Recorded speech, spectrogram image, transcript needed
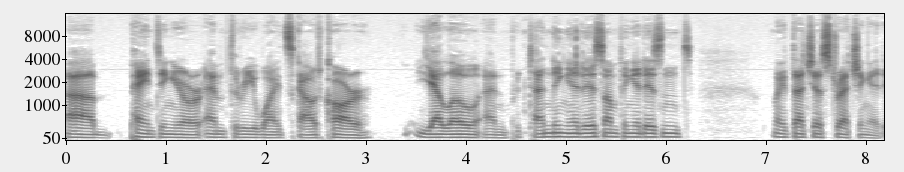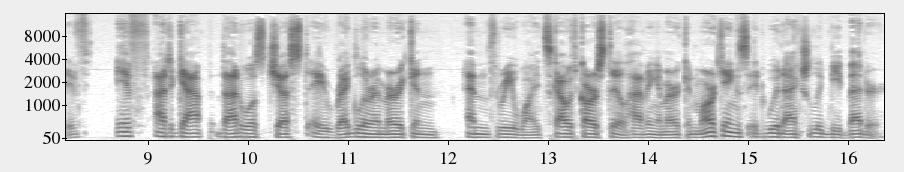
uh, painting your M3 white scout car yellow and pretending it is something it isn't, like that's just stretching it. If if at Gap that was just a regular American M3 white scout car still having American markings, it would actually be better.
